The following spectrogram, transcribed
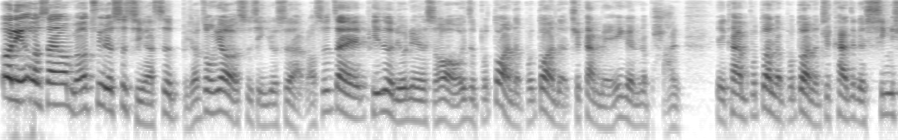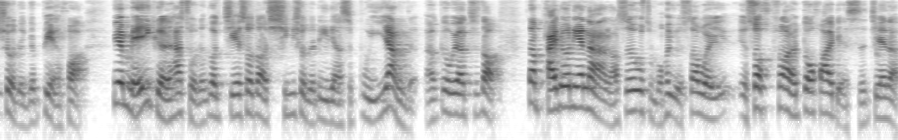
二零二三我们要注意的事情啊，是比较重要的事情，就是啊，老师在批这流年的时候，我一直不断的、不断的去看每一个人的盘，你看不断的、不断的去看这个星宿的一个变化，因为每一个人他所能够接受到星宿的力量是不一样的啊。各位要知道，那排流年呢，老师为什么会有稍微有时候稍微多花一点时间呢？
